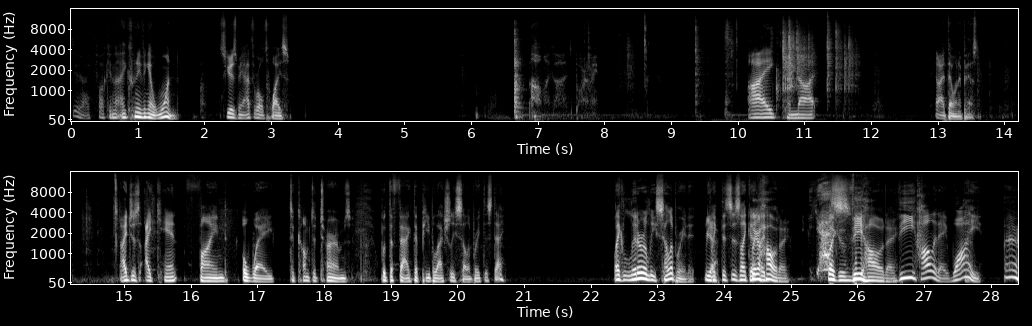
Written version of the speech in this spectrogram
Dude, I fucking I couldn't even get one. Excuse me, I have to roll twice. Oh my god, it's part of me. I cannot. All right, that one I passed. I just I can't find a way to come to terms with the fact that people actually celebrate this day. Like literally celebrate it. Yeah. Like this is like, Like a, a, holiday. yes, Like the holiday. the holiday. Why? Eh,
